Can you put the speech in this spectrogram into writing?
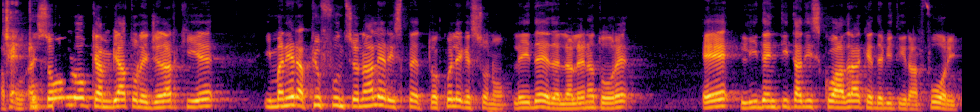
Cioè, tu... Hai solo cambiato le gerarchie in maniera più funzionale rispetto a quelle che sono le idee dell'allenatore e l'identità di squadra che devi tirar fuori.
